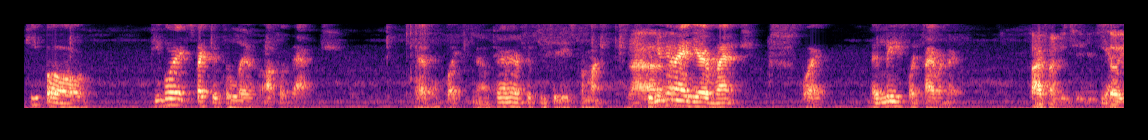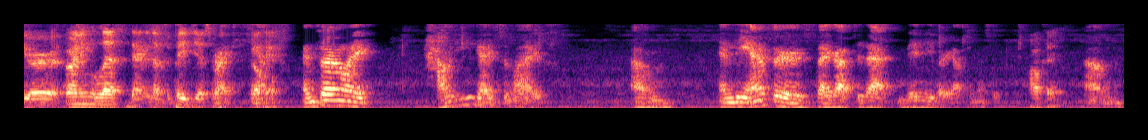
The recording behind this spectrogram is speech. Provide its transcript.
people people are expected to live off of that. At like you know, 350 cedis per month. Not To give you an idea of rent, it's like at least like 500. 500 cedis. So you're earning less than enough to pay just rent. Right, yeah. Okay. And so I'm like, how do you guys survive? Um, and the answers I got to that made me very optimistic. Okay. Um,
